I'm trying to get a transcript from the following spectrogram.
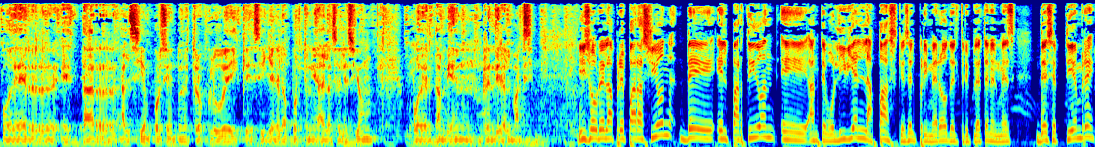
poder estar al 100% en nuestros clubes y que si llega la oportunidad de la selección, poder también rendir al máximo. Y sobre la preparación del partido eh, ante Bolivia en La Paz, que es el primero del triplete en el mes de septiembre,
